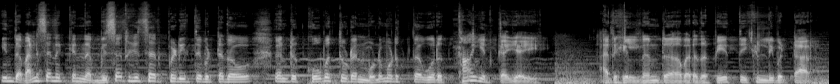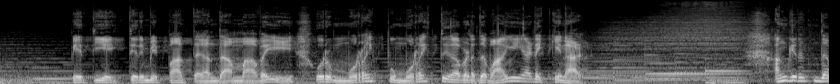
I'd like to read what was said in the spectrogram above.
இந்த மனுஷனுக்கு என்ன விசர்கிசர் பிடித்து விட்டதோ என்று கோபத்துடன் முணுமுணுத்த ஒரு தாயின் கையை அருகில் நின்று அவரது பேத்தி கிள்ளிவிட்டார். பேத்தியை திரும்பி பார்த்த அந்த அம்மாவை ஒரு முறைப்பு முறைத்து அவளது வாயை அடக்கினாள். அங்கிருந்த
